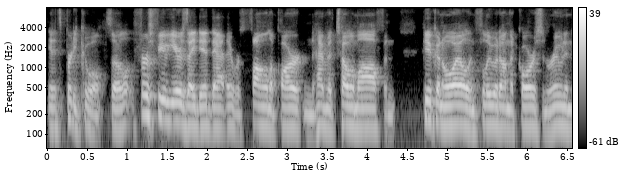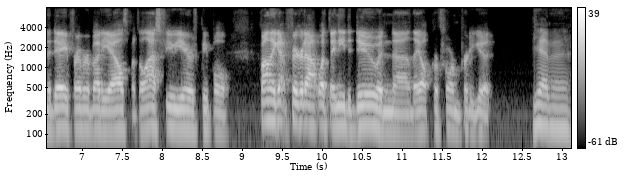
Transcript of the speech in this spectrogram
it's pretty cool. So first few years they did that, they were falling apart and having to tow them off and puking oil and fluid on the course and ruining the day for everybody else. But the last few years, people finally got figured out what they need to do, and uh, they all performed pretty good. Yeah, man.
